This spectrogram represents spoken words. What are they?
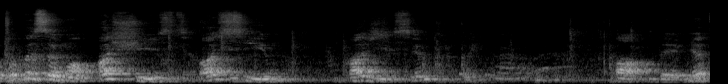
Тобто виписуємо А6, А7, А8, А9,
